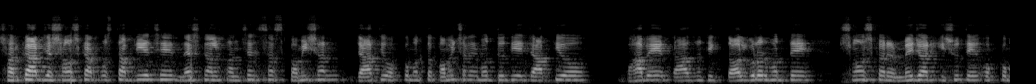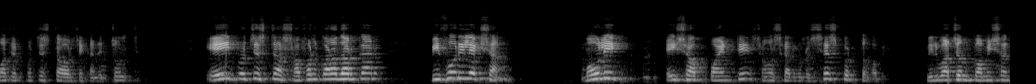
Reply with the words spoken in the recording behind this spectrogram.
সরকার যে সংস্কার প্রস্তাব দিয়েছে ন্যাশনাল কনসেনসাস কমিশন জাতীয় ঐক্যমত্য কমিশনের মধ্য দিয়ে জাতীয়ভাবে রাজনৈতিক দলগুলোর মধ্যে সংস্কারের মেজর ইস্যুতে ঐক্যমতের প্রচেষ্টাও সেখানে চলছে। এই প্রচেষ্টা সফল করা দরকার। বিফোর ইলেকশন মৌলিক এই সব পয়েন্টে সংস্কারগুলো শেষ করতে হবে। নির্বাচন কমিশন,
